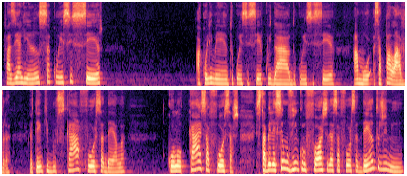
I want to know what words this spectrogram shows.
fazer aliança com esse ser acolhimento, com esse ser cuidado, com esse ser amor, essa palavra. Eu tenho que buscar a força dela, colocar essa força, estabelecer um vínculo forte dessa força dentro de mim,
